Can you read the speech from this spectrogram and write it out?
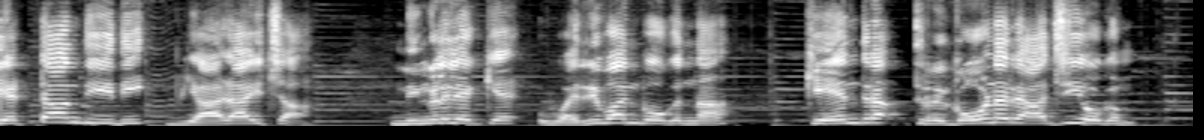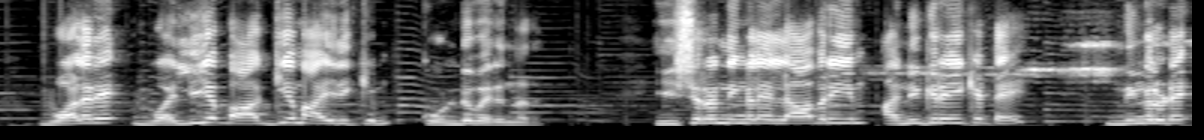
എട്ടാം തീയതി വ്യാഴാഴ്ച നിങ്ങളിലേക്ക് വരുവാൻ പോകുന്ന കേന്ദ്ര ത്രികോണ രാജയോഗം വളരെ വലിയ ഭാഗ്യമായിരിക്കും കൊണ്ടുവരുന്നത്. ഈശ്വരൻ നിങ്ങളെ എല്ലാവരെയും അനുഗ്രഹിക്കട്ടെ. നിങ്ങളുടെ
